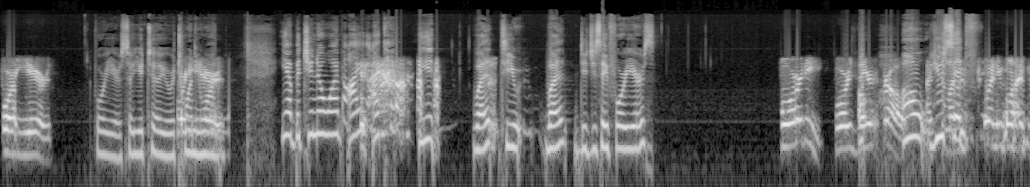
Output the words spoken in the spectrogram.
Four years. Four years. So you till you were twenty one. Yeah, but you know what? I I can, you, what to you? What did you say? Four years? 40, four zero. Oh, oh you said 21.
